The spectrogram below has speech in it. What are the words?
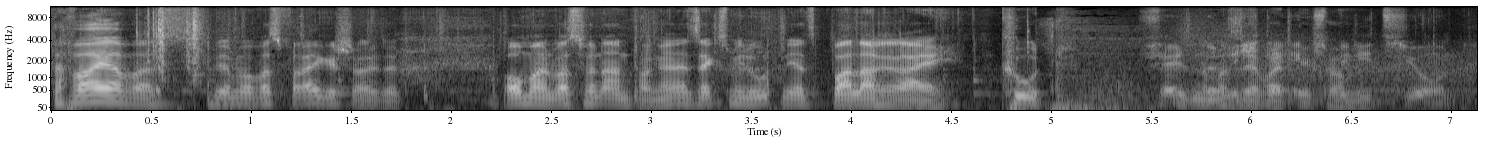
da war ja was. Wir haben ja was freigeschaltet. Oh Mann, was für ein Anfang. Ne? Sechs Minuten, jetzt Ballerei. Gut. Wir sind aber sehr weit gekommen. Expedition.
